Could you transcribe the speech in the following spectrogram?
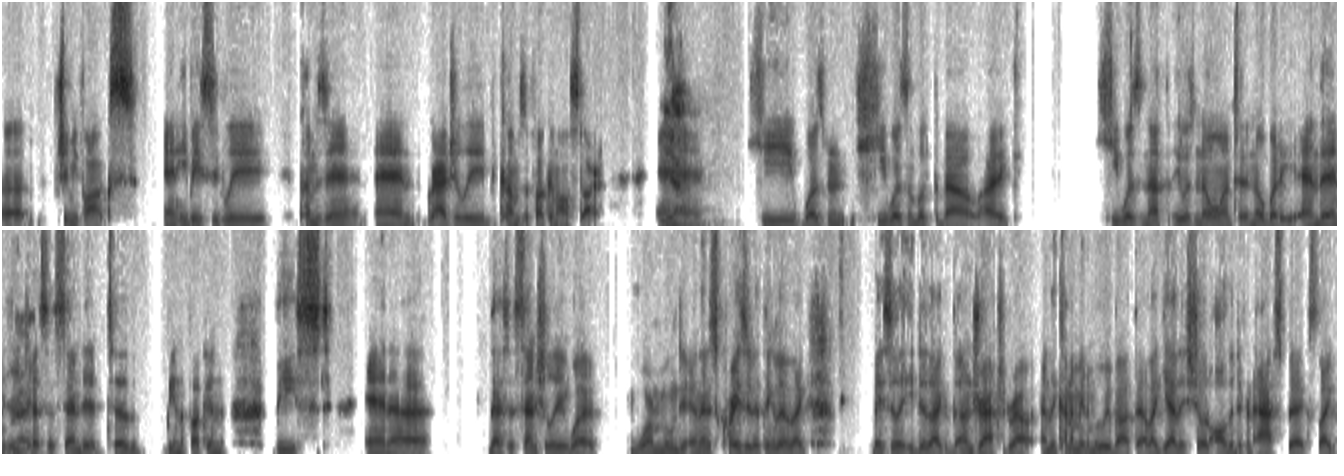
uh, Jamie Foxx, and he basically comes in and gradually becomes a fucking all star. And Yeah. he wasn't he wasn't looked about like he was nothing. He was no one to nobody, and then he Right. just ascended to being a fucking beast. And uh, that's essentially what Warren Moon did. And then it's crazy to think that like basically he did like the undrafted route and they kind of made a movie about that. Like yeah they showed all the different aspects like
